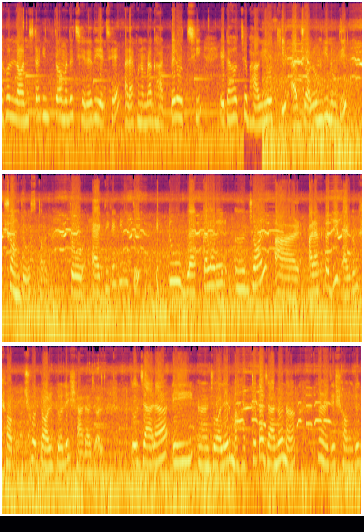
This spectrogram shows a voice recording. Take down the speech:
এখন লঞ্চটা কিন্তু আমাদের ছেড়ে দিয়েছে আর এখন আমরা ঘাট পেরোচ্ছি এটা হচ্ছে ভাগীরথী আর জলঙ্গি নদীর সংযোগস্থল। তো একদিকে কিন্তু একটু ব্ল্যাক কালারের জল আর আর একটা দিক একদম স্বচ্ছ টলটলে সাদা জল। তো যারা এই জলের মাহাত্ম্যটা জানো না যে সংযোগ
